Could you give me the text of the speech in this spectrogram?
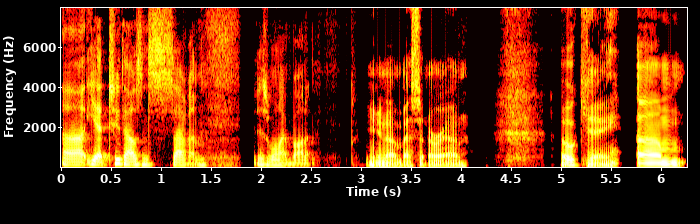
Uh, yeah, two thousand seven is when I bought it. You're not messing around. Okay. Um,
